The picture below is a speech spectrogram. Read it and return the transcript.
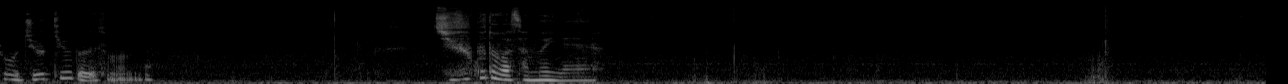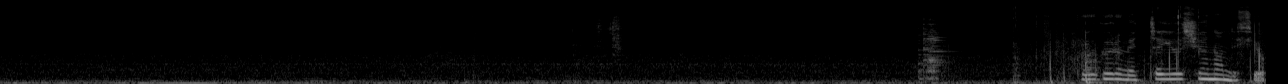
今日19度ですもんね。15度は寒いね。グルめっちゃ優秀なんですよ。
